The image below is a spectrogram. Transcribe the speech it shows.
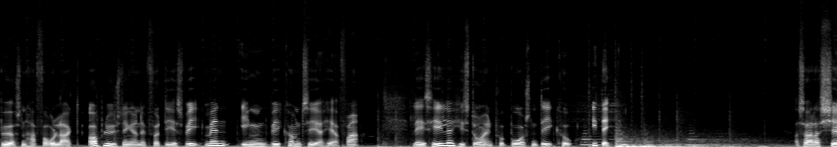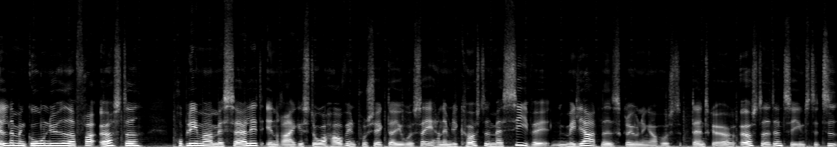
Børsen har forelagt oplysningerne for DSV, men ingen vil kommentere herfra. Læs hele historien på borsen.dk i dag. Og så er der sjældne, men gode nyheder fra Ørsted – Problemer med særligt en række store havvindprojekter i USA har nemlig kostet massive milliardnedskrivninger hos danske Ørsted den seneste tid.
